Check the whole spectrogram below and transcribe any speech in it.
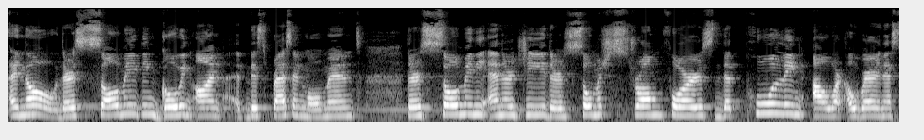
I know there's so many things going on at this present moment. There's so many energy, there's so much strong force that pulling our awareness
